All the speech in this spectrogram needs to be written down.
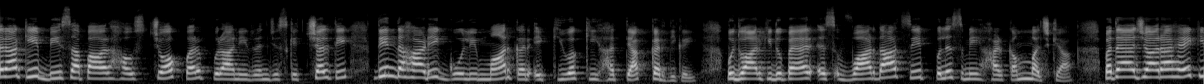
चकरदरा के बेसा पावर हाउस चौक पर पुरानी रंजिश के चलते दिन दहाड़ी गोली मारकर एक युवक की हत्या कर दी गई। बुधवार की दोपहर इस वारदात से पुलिस में हड़कम मच गया। बताया जा रहा है कि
